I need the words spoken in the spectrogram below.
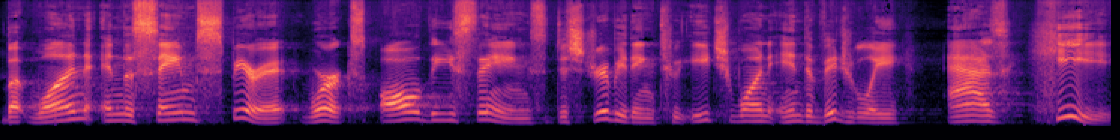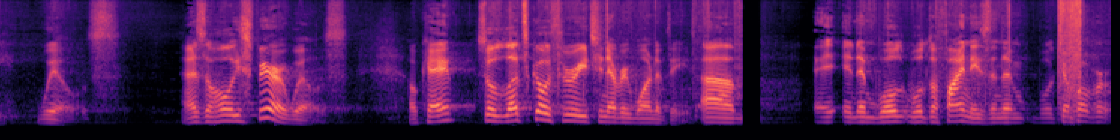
But one and the same Spirit works all these things, distributing to each one individually as He wills, as the Holy Spirit wills. Okay? So let's go through each and every one of these. Um, and, and, then we'll, we'll define these, and then we'll jump over,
